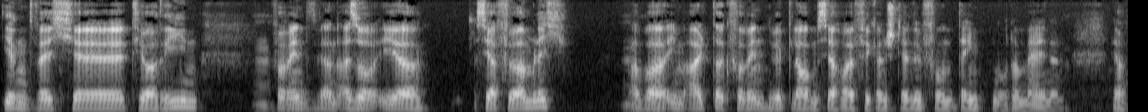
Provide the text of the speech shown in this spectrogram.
irgendwelche Theorien mhm. verwendet werden. Also eher sehr förmlich, mhm. aber im Alltag verwenden wir Glauben sehr häufig anstelle von Denken oder Meinen. Ja,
